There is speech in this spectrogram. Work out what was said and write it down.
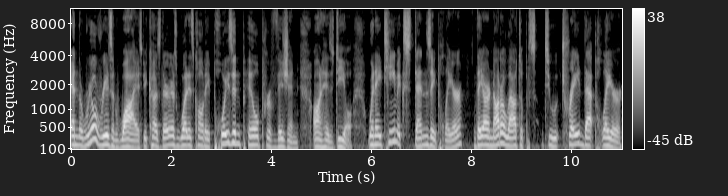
And the real reason why is because there is what is called a poison pill provision on his deal. When a team extends a player, they are not allowed to to trade that player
